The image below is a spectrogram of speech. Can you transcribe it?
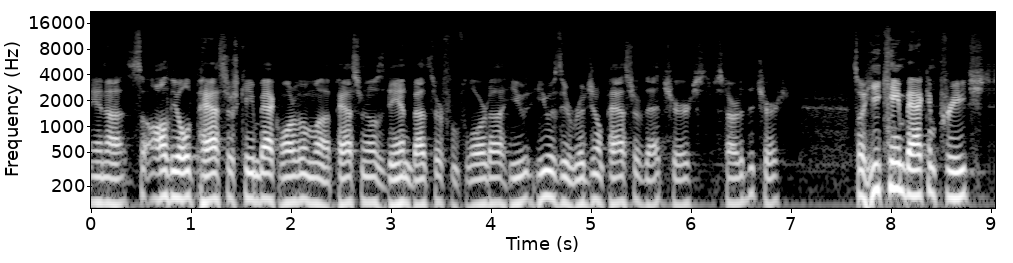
and uh, so all the old pastors came back. One of them, uh, pastor knows Dan Betzer from Florida. He, he was the original pastor of that church, started the church. So he came back and preached.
